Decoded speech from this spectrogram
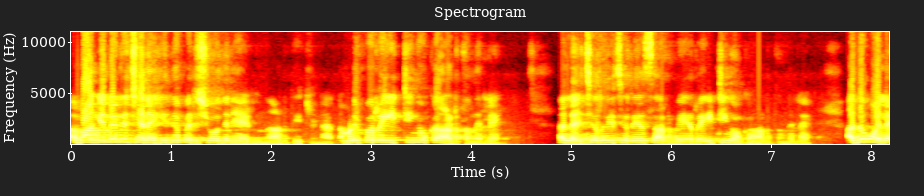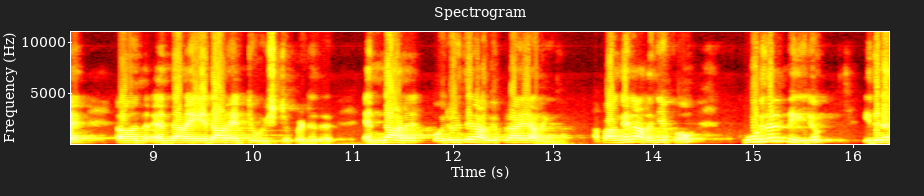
അപ്പൊ അങ്ങനെ ഒരു ജനഹിത പരിശോധനയായിരുന്നു നടത്തിയിട്ടുണ്ടായത് നമ്മളിപ്പോൾ റേറ്റിംഗ് ഒക്കെ നടത്തുന്നില്ലേ? അല്ലെ? ചെറിയ ചെറിയ സർവേ റേറ്റിംഗ് ഒക്കെ നടത്തുന്നില്ലേ? അതുപോലെ എന്താണ് ഏതാണ് ഏറ്റവും ഇഷ്ടപ്പെട്ടത്? എന്താണ്? ഓരോരുത്തരുടെ അഭിപ്രായം അറിയുന്നു. അപ്പൊ അങ്ങനെ അറിഞ്ഞപ്പോൾ കൂടുതൽ പേരും ഇതിനെ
